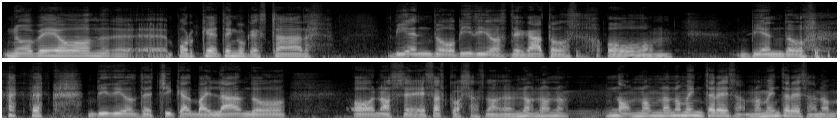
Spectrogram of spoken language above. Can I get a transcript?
no veo eh, por qué tengo que estar viendo vídeos de gatos o viendo vídeos de chicas bailando o no sé, esas cosas. No, no, no, no, no, no, no, me interesa, no me interesa. No,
